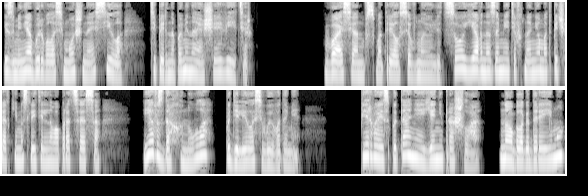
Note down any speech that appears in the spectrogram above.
из меня вырвалась мощная сила, теперь напоминающая ветер. Васян всмотрелся в моё лицо, явно заметив на нём отпечатки мыслительного процесса. Я вздохнула, поделилась выводами. Первое испытание я не прошла, но благодаря ему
